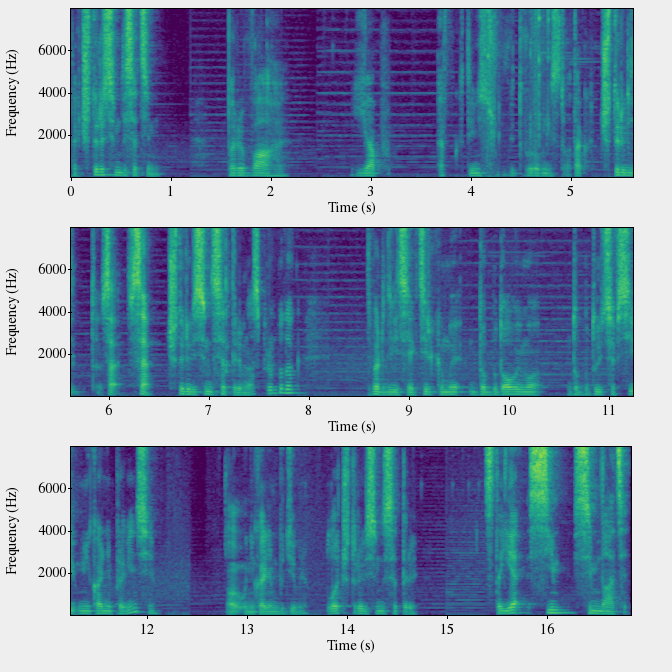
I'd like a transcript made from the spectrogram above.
Так, 4,77. Переваги. Я б ефективність від виробництва. Так, 4, все, все, 4,83 в нас прибуток. Тепер дивіться, як тільки ми добудовуємо, добудуються всі унікальні провінції. О, унікальні будівлі. Було 4,83. Стає 7,17.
